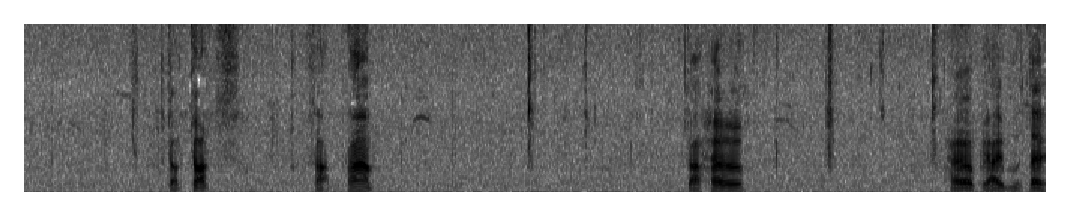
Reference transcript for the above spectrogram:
ឺអឺអឺចត់ចត់ sọt phạm là hơ hơ phải ấy một tê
